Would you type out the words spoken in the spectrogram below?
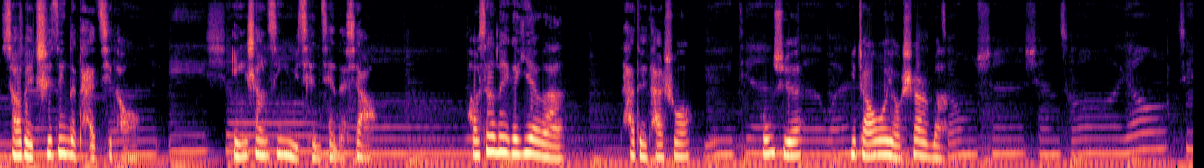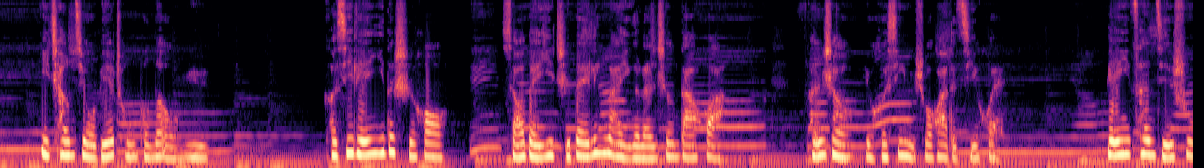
小北吃惊地抬起头，迎上心雨浅浅的笑，好像那个夜晚，他对他说：“同学，你找我有事儿吗？”一场久别重逢的偶遇，可惜联谊的时候，小北一直被另外一个男生搭话，很少有和心雨说话的机会。联谊餐结束，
